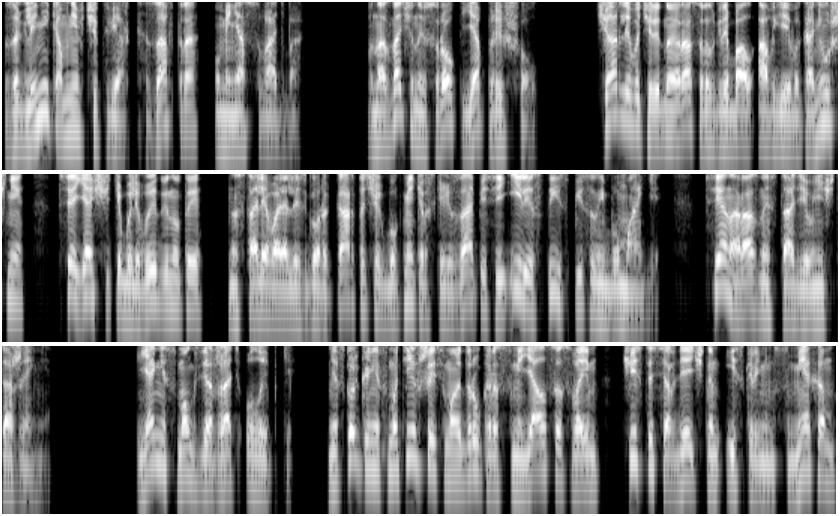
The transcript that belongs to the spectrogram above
«Загляни ко мне в четверг, завтра у меня свадьба». В назначенный срок я пришел. Чарли в очередной раз разгребал Авгиева конюшни, все ящики были выдвинуты, на столе валялись горы карточек, букмекерских записей и листы исписанной бумаги, все на разной стадии уничтожения. Я не смог сдержать улыбки. Нисколько не смутившись, мой друг рассмеялся своим чистосердечным искренним смехом.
